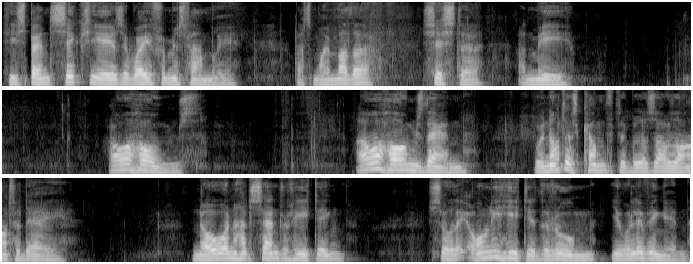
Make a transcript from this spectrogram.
He spent six years away from his family. That's my mother, sister, and me. Our homes. Our homes then were not as comfortable as ours are today. No one had central heating, so they only heated the room you were living in,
